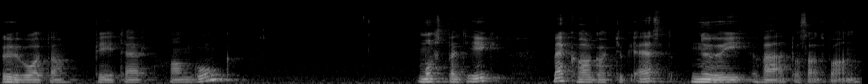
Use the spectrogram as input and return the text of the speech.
Ő volt a Péter hangunk. Most pedig meghallgatjuk ezt női változatban.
